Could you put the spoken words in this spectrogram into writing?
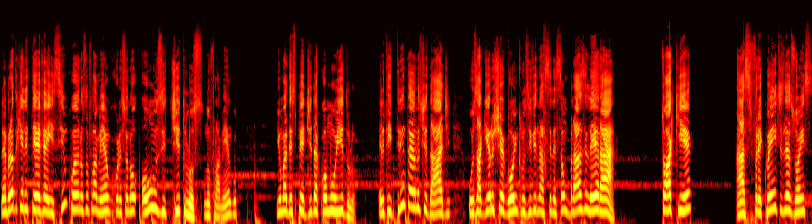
Lembrando que ele teve aí 5 anos no Flamengo, colecionou 11 títulos no Flamengo e uma despedida como ídolo. Ele tem 30 anos de idade, o zagueiro chegou inclusive na seleção brasileira. Só que as frequentes lesões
